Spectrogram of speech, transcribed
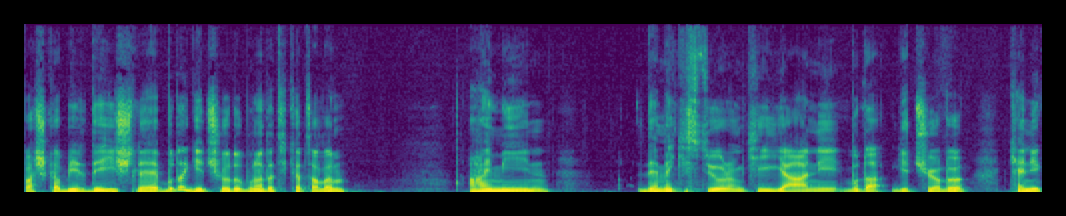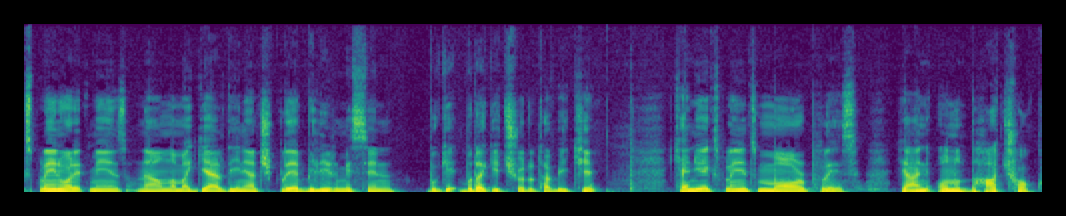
Başka bir deyişle bu da geçiyordu. Buna da tik atalım. I mean demek istiyorum ki yani bu da geçiyordu. Can you explain what it means? Ne anlama geldiğini açıklayabilir misin? Bu, bu da geçiyordu tabii ki. Can you explain it more please? Yani onu daha çok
